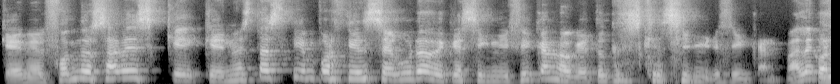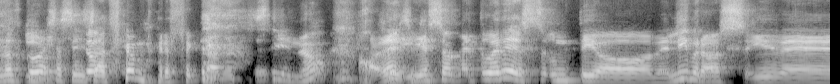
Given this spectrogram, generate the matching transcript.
que en el fondo sabes que, no estás 100% seguro de que significan lo que tú crees que significan, ¿vale? Conozco esa sensación perfectamente. Sí, ¿no? Joder, y eso que tú eres un tío de libros y de,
